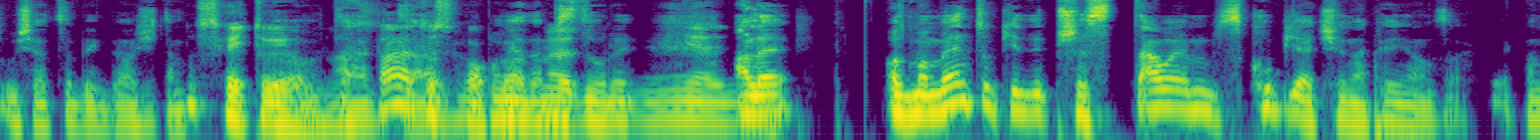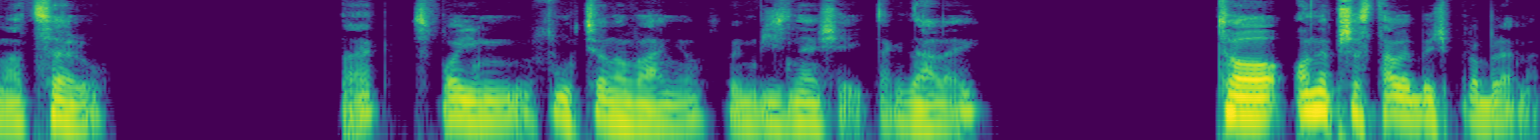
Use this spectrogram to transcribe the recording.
usiadł sobie gości tam. No, skejtują nas, tak, ale tak, to spoko. Opowiada bzdury. Nie, nie. Ale od momentu, kiedy przestałem skupiać się na pieniądzach, jako na celu, tak, w swoim funkcjonowaniu, w swoim biznesie i tak dalej, to one przestały być problemem.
